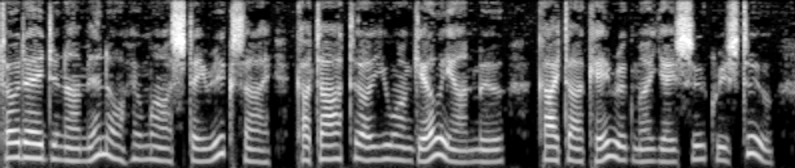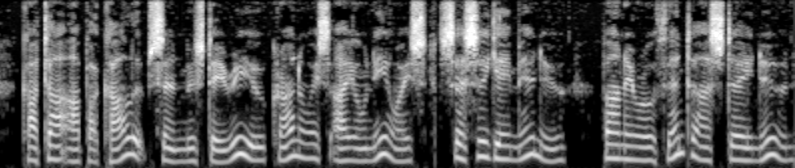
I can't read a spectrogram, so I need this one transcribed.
Tode dynamino humas te rixai katata euangelion mu kaita kerugma Jesu Christu, kata apocalypsen mysteriu kranois ionios sesige menu panerothentas de nun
